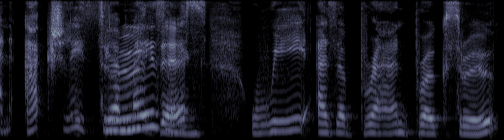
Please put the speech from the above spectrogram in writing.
And actually, through this, we as a brand broke through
